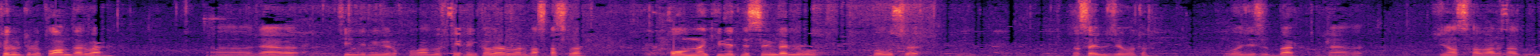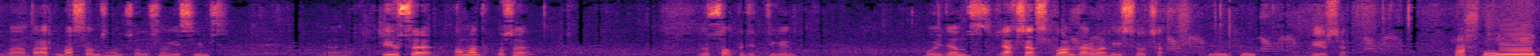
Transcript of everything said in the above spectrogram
түрлі түрлі пландар бар. Ә, жаңағы тендерге беріп қойған техникалар бар басқасы бар. Қолынан келетін нәрсенің бәрін ол ол кісі жасаймыз деп отыр. Уәдесі бар. Жаңағы жиналысқа баратын бастығымыз ғой сол кісіден естиміз бұйырса амандық болса дұрыс алып кетеді деген ойдамыз. Жақсы жақсы пландар бар естіп отырсақ. Бұйырса. Рахмет.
